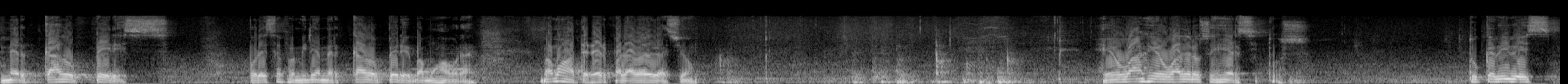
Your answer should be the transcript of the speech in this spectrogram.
Mercado Pérez. Por esa familia Mercado Pérez vamos a orar. Vamos a tener palabra de oración. Jehová, Jehová de los ejércitos, tú que vives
